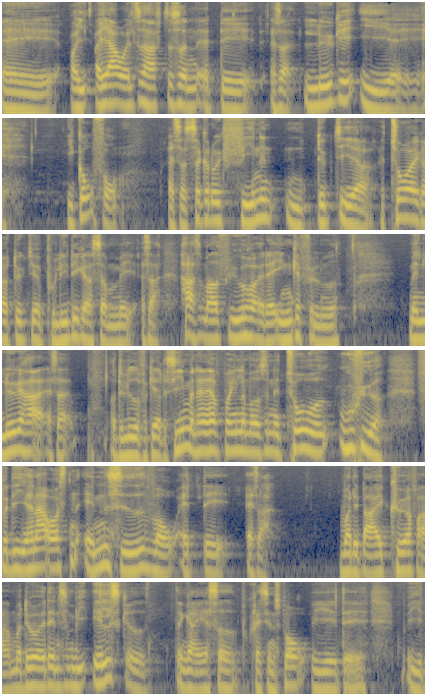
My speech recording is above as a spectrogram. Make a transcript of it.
Øh, og, og jeg har jo altid haft det sådan, at det, altså, lykke i, øh, i god form, Altså, så kan du ikke finde en dygtigere retoriker og dygtigere politiker, som øh, altså, har så meget flyvehøjde, at ingen kan følge med. Men Lykke har, altså, og det lyder forkert at sige, men han er på en eller anden måde sådan et tohoved uhyr, fordi han har også den anden side, hvor, at det, altså, hvor det bare ikke kører fra ham. Og det var jo den, som vi elskede dengang jeg sad på Christiansborg i et, øh, i et,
